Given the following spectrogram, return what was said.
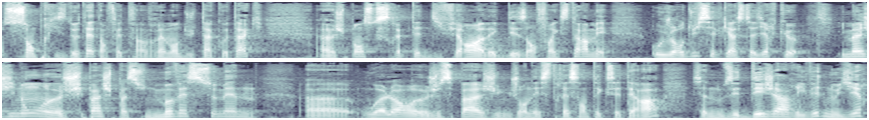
sans prise de tête, en fait, enfin vraiment du tac au tac. je pense que ce serait peut-être différent avec des enfants, etc. Mais aujourd'hui, c'est le cas. C'est-à-dire que, imaginons, je sais pas, je passe une mauvaise semaine ou alors, je sais pas, j'ai une journée stressante, etc. Ça nous est déjà arrivé de nous dire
